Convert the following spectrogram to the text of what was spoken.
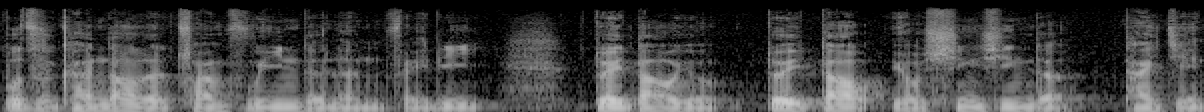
不只看到了传福音的人腓利，对道有对道有信心的太监，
